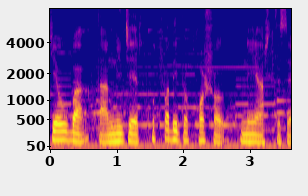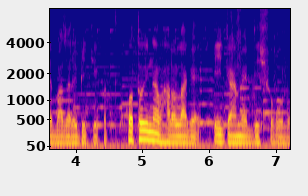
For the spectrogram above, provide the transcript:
কেউ বা তার নিজের উৎপাদিত ফসল নিয়ে আসতেছে বাজারে বিক্রি করতে। কতই না ভালো লাগে এই গ্রামের দৃশ্যগুলো।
